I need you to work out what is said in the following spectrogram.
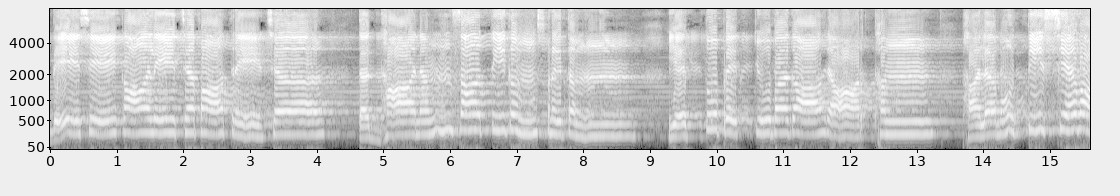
देशे काले च पात्रे च तद्धानं सात्विकं स्मृतम् यत्तु प्रत्युपकारार्थम् फलमुद्दिश्य वा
